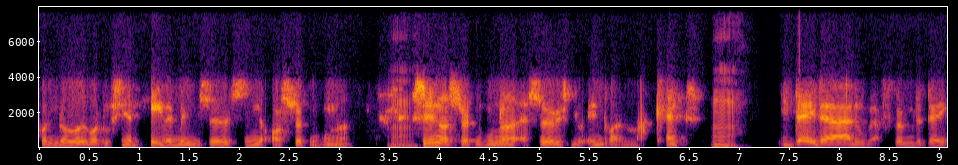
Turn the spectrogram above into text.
på noget, hvor du siger en helt almindelig service siden år 1700. Mm. Siden år 1700 er servicen jo ændret markant. Mm. I dag der er du hver femte dag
